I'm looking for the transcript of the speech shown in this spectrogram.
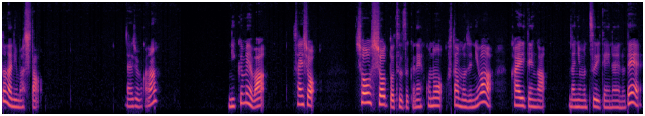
となりました。大丈夫かな ?2 句目は、最初、少々と続くね、この2文字には、帰り点が何もついていないので、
